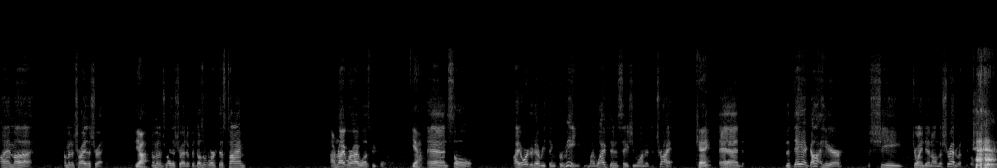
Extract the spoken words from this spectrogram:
I'm, uh, I'm going to try the shred. Yeah. I'm going to try the shred. If it doesn't work this time, I'm right where I was before. Yeah. And so I ordered everything for me. My wife didn't say she wanted to try it. Okay. And the day it got here, she joined in on the shred with me.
